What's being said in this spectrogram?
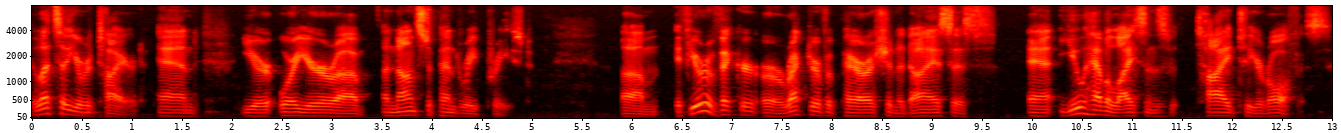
Let's say you're retired and you're or you're uh, a non-stipendiary priest um, if you're a vicar or a rector of a parish in a diocese, uh, you have a license tied to your office.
